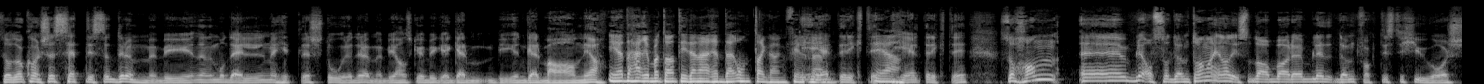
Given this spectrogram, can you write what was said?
Så du har kanskje sett disse drømmebyene, denne modellen med Hitlers store drømmeby. Han skulle bygge ger byen Germania. Ja, det her er blant annet i den Der Untergang-filmen. Helt riktig. Ja. helt riktig. Så han eh, ble også dømt. Han var en av de som da bare ble dømt faktisk til 20 års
